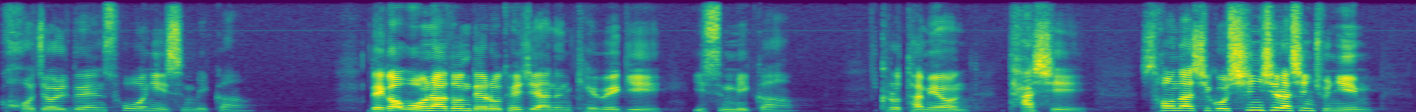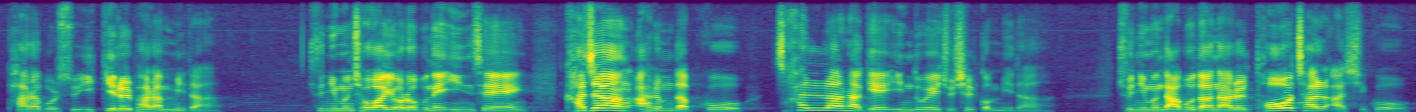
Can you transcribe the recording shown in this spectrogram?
거절된 소원이 있습니까? 내가 원하던 대로 되지 않은 계획이 있습니까? 그렇다면 다시 선하시고 신실하신 주님 바라볼 수 있기를 바랍니다. 주님은 저와 여러분의 인생 가장 아름답고 찬란하게 인도해 주실 겁니다. 주님은 나보다 나를 더 잘 아시고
